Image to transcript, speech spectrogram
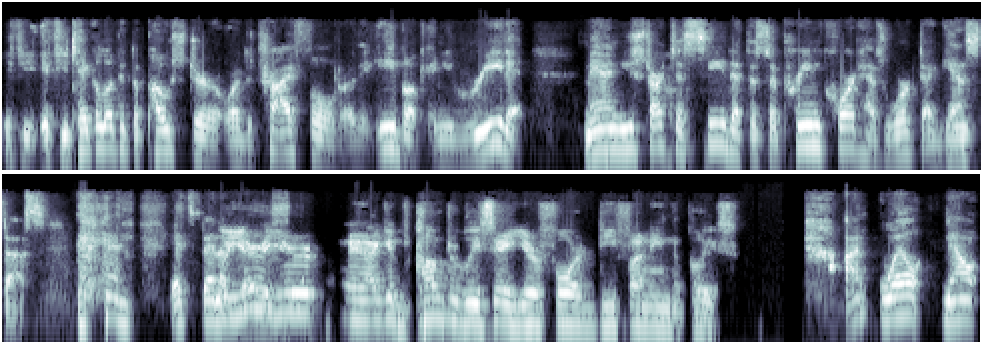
If you if you take a look at the poster or the trifold or the ebook and you read it, man, you start to see that the Supreme Court has worked against us, and it's been. So a you're, you're, and I can comfortably say you're for defunding the police. I'm well now.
